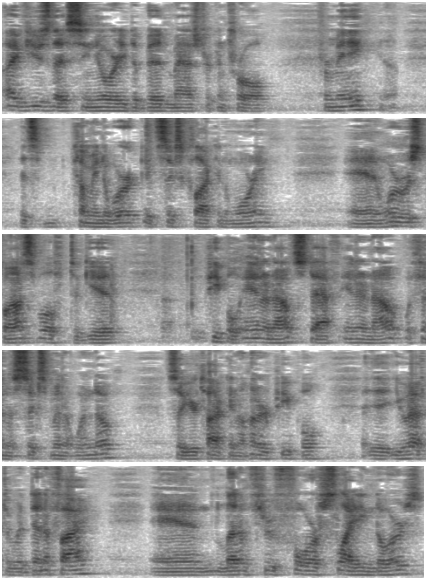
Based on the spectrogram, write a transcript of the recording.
I've used that seniority to bid master control. For me, it's coming to work at six o'clock in the morning, and we're responsible to get people in and out, staff in and out within a six-minute window. So you're talking 100 people that you have to identify and let them through four sliding doors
